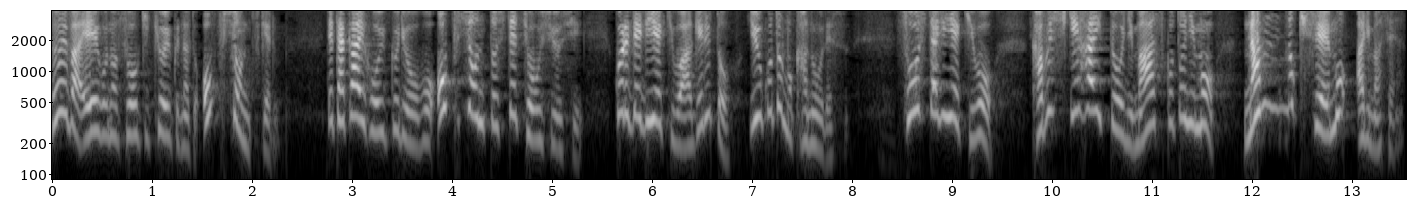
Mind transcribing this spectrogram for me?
例えば英語の早期教育などオプションつける。で、高い保育料をオプションとして徴収し、これで利益を上げるということも可能です。そうした利益を株式配当に回すことにも何の規制もありません。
